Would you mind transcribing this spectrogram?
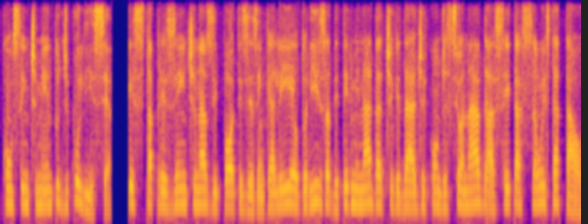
Consentimento de polícia. Está presente nas hipóteses em que a lei autoriza determinada atividade condicionada à aceitação estatal.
